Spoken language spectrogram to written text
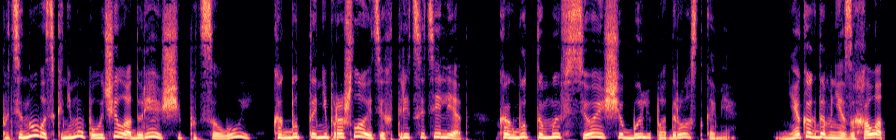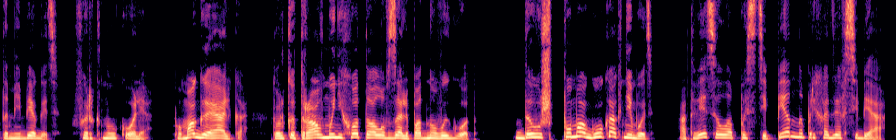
потянулась к нему, получила одуряющий поцелуй, как будто не прошло этих тридцати лет, как будто мы все еще были подростками. «Некогда мне за халатами бегать», — фыркнул Коля. «Помогай, Алька, только травмы не хватало в зале под Новый год. Да уж помогу как-нибудь, ответила, постепенно приходя в себя.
